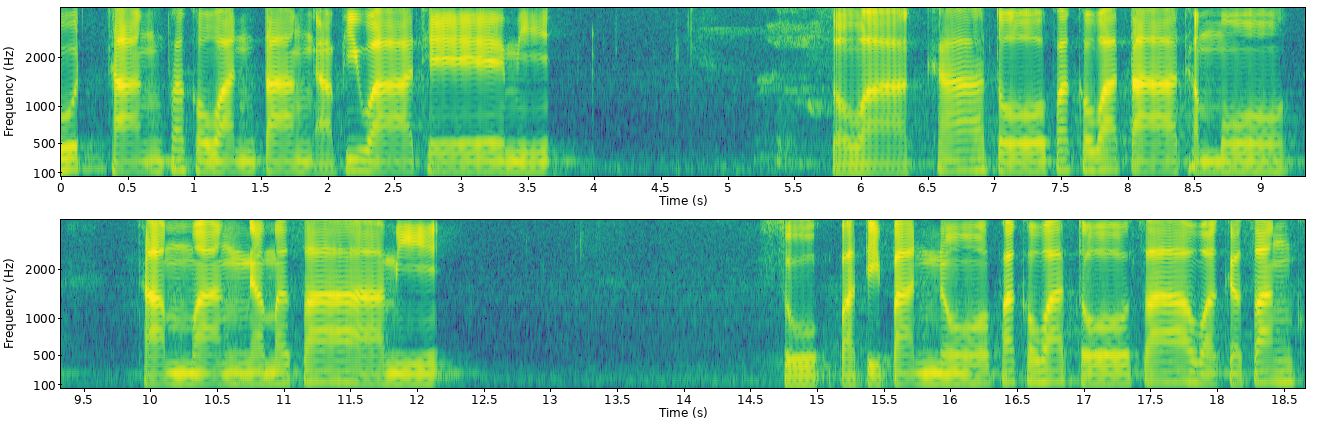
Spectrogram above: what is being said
พุทธังภควันตังอภิวาเทมิ สวากขาโตภควตาธรรมโมธรรมังนามาสามิ สุปฏิปันโนภควโตสาวกสังโฆ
